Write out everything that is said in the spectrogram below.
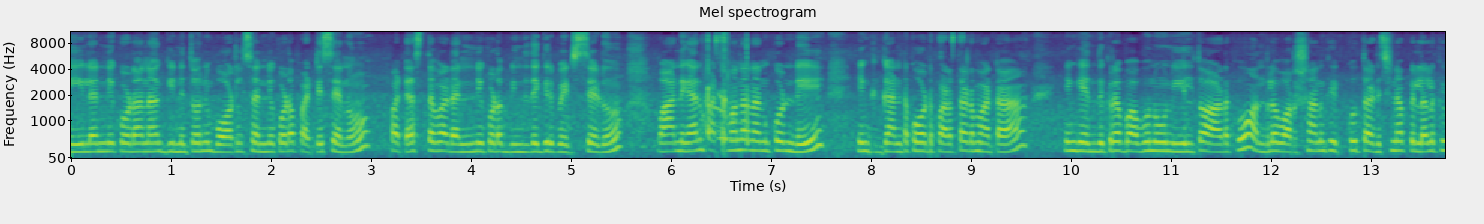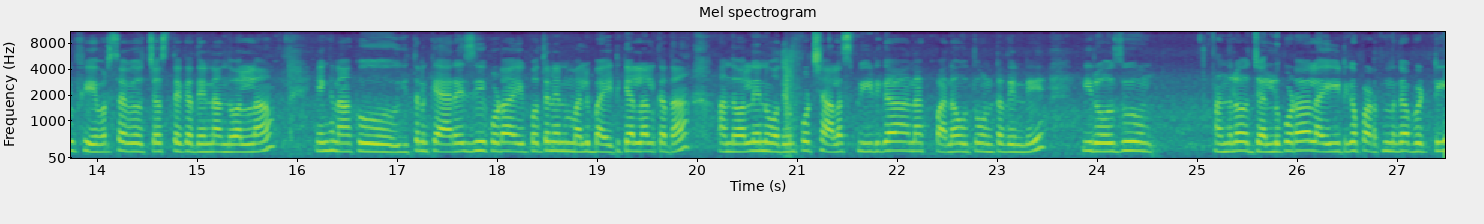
నీళ్ళన్నీ కూడా నా గిన్నెతోని బాటిల్స్ అన్నీ కూడా పట్టేశాను. పట్టేస్తే వాడు అన్నీ కూడా బింది దగ్గర పెట్టేశాడు వాడిని కానీ పట్టమన్నాను అనుకోండి ఇంక గంట కోట పడతాడనమాట ఇంకెందుకురా బాబు నువ్వు నీళ్ళతో ఆడకు అందులో వర్షానికి ఎక్కువ తడిచినా పిల్లలకి ఫీవర్స్ అవి వచ్చేస్తాయి కదండి. అందువల్ల ఇంక నాకు ఇతను క్యారేజీ కూడా అయిపోతే నేను మళ్ళీ బయటికి వెళ్ళాలి కదా. అందువల్ల నేను ఉదయం పూట చాలా స్పీడ్గా నాకు పని అవుతూ ఉంటుందండి. ఈరోజు అందులో జల్లు కూడా లైట్గా పడుతుంది కాబట్టి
